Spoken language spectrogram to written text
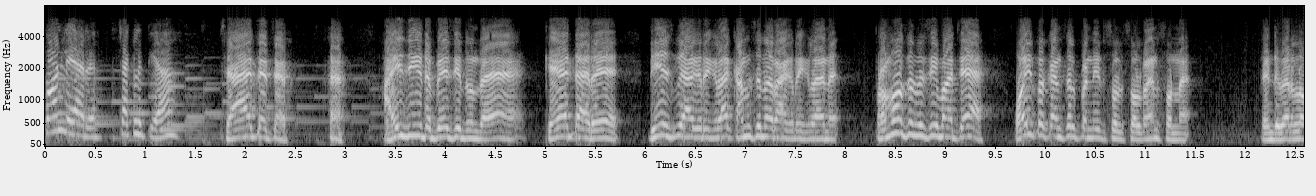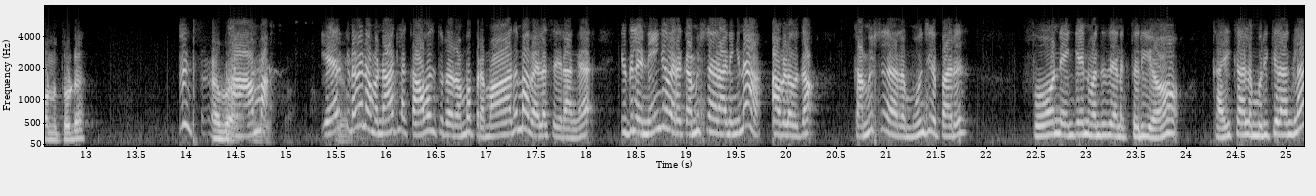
போன்ல யாரு? சக்கலத்தியா சே சே சே. ஐஜி கிட்ட பேசிட்டு இருந்தேன். கேட்டாரு டிஎஸ்பி ஆகுறீங்களா கமிஷனர் ஆகுறீங்களான்னு. ப்ரமோஷன் விஷயமாச்சே. ஒய்ஃபை கன்சல்ட் பண்ணிட்டு சொல்ல சொல்றேன்னு சொன்னேன். ரெண்டு பேர்ல ஒண்ணு தொடு. ஆமா. ஏற்கனவே நம்ம நாட்டுல காவல்துறை ரொம்ப பிரமாதமா வேலை செய்யறாங்க இதுல நீங்க வேற கமிஷனர் ஆனீங்கன்னா அவ்வளவுதான். கமிஷனர் மூஞ்சிய பாரு. போன் எங்கேன்னு வந்தது எனக்கு தெரியும். கை காலை முடிக்கிறாங்களா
